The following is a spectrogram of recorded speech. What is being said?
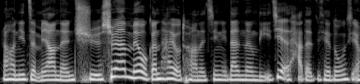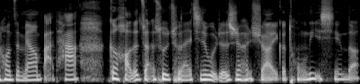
然后你怎么样能去，虽然没有跟他有同样的经历，但是能理解他的这些东西，然后怎么样把它更好的转述出来，其实我觉得是很需要一个同理心的。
